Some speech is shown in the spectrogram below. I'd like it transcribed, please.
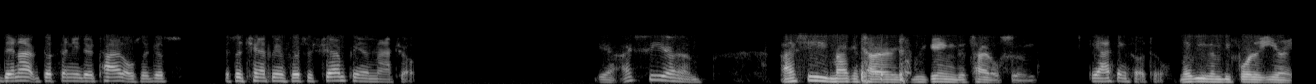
they're not defending their titles. They're just. It's a champion versus champion matchup. Yeah, I see. Um, I see McIntyre regaining the title soon. Yeah, I think so too. Maybe even before the year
